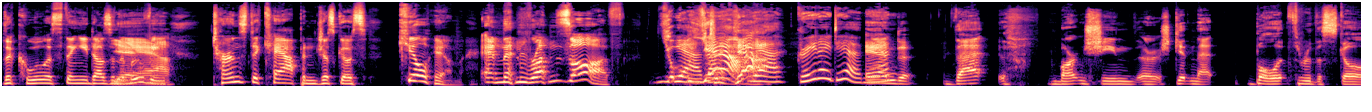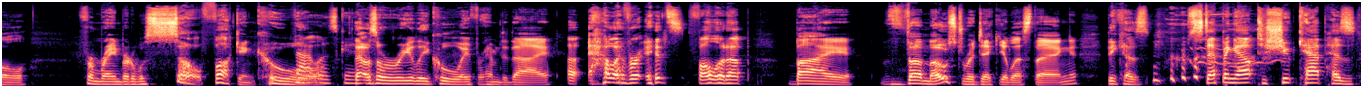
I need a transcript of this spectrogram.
the coolest thing he does in the movie, turns to Cap and just goes, kill him, and then runs off. Yeah, yeah. that- Yeah. yeah. Great idea, man. And that Martin Sheen or getting that bullet through the skull from Rainbird was so fucking cool. That was good. That was a really cool way for him to die. Uh, however, it's followed up by the most ridiculous thing because stepping out to shoot Cap has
